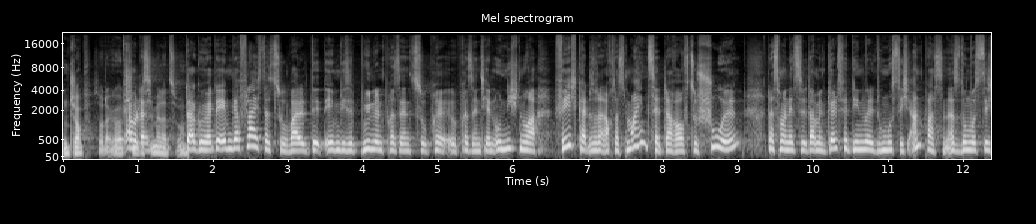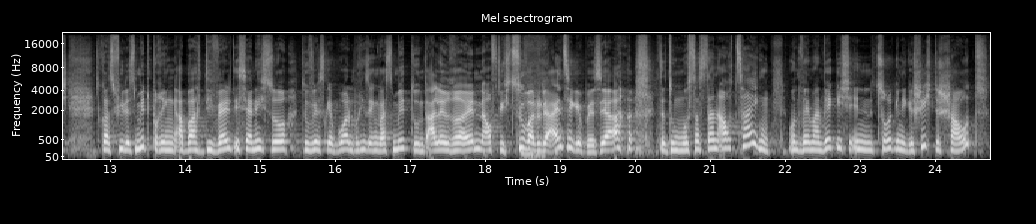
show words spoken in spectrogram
ein Job. So, da gehört schon ein bisschen da, mehr dazu. Da gehört eben der Fleiß dazu, weil eben diese Bühnenpräsenz zu prä präsentieren und nicht nur Fähigkeiten, sondern auch das Mindset darauf zu schulen, dass man jetzt damit Geld verdienen will, du musst dich anpassen. Also du musst dich, du kannst vieles mitbringen, aber die Welt ist ja nicht so, du wirst geboren, bringst irgendwas mit und alle rennen auf dich zu, weil du der Einzige bist, ja. Du musst das dann auch zeigen. Und wenn man wirklich in, zurück in die Geschichte schaut,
